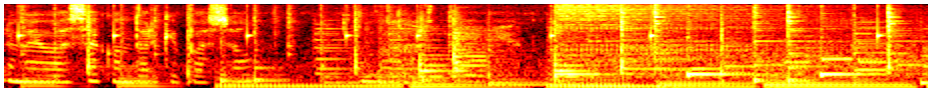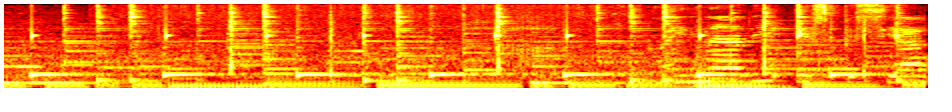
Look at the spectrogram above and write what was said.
¿No me vas a contar qué pasó? No hay nadie especial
